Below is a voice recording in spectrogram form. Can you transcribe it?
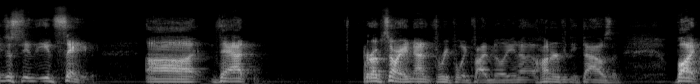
just insane. Uh, that or I'm sorry, not 3.5 million, 150,000. But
